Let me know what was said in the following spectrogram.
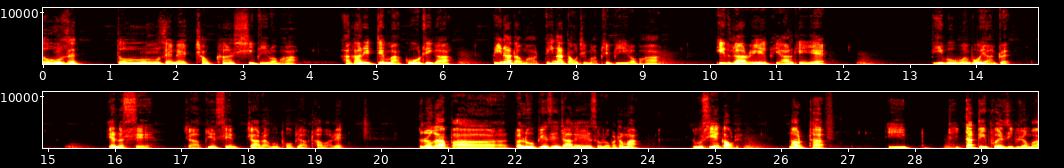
30 36ခန်းရှိပြီးတော့မှအခန်းကြီး1မှ9အထိကတိနာတောင်မှာတိနာတောင်ချီမှာဖြစ်ပြီးတော့မှဣဒရာရေဖျားခင်ရဲ့ဒီဘဝင်ဖို့ရန်အတွက်ရက်20ကြာပြင်ဆင်ကြတာကိုဖော်ပြထားပါတယ်သူတို့ကဘာဘလို့ပြင်ဆင်ကြလဲဆိုတော့ပထမလူစင်းကောက်တယ်နောက်ထပ်ဒီ ဒီတက်တွေဖွဲ့စည်းပြီးတော့မှ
